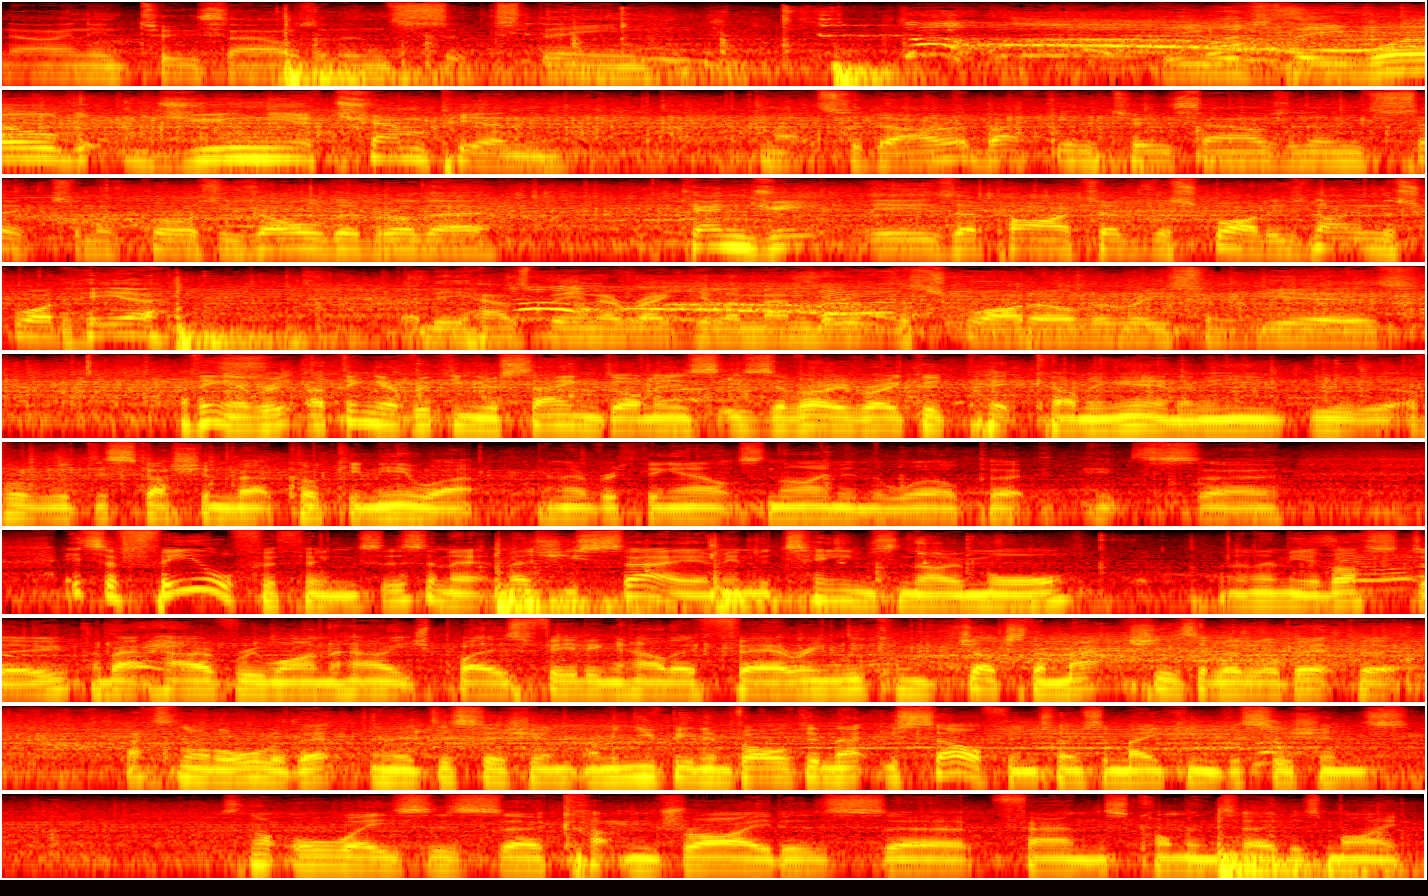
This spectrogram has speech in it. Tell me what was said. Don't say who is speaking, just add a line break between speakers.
nine in 2016. He was the world junior champion, Matsudaira, back in 2006. And of course, his older brother, Kenji, is a part of the squad. He's not in the squad here, but he has been a regular member of the squad over recent years.
I think every, I think everything you're saying, Don, is, is a very, very good pick coming in. I mean, you, you have a discussion about Koki Niwa and everything else, nine in the world, but it's uh, it's a feel for things, isn't it? And as you say, I mean, the teams know more than any of us do about how everyone, how each player's feeling, how they're faring. We can judge the matches a little bit, but that's not all of it in a decision. I mean, you've been involved in that yourself in terms of making decisions. It's not always as uh, cut and dried as uh, fans, commentators might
